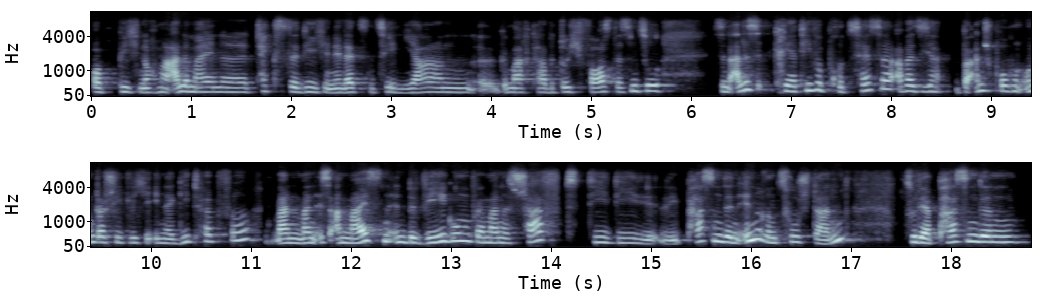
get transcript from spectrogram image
ob ich nochmal alle meine Texte, die ich in den letzten zehn Jahren äh, gemacht habe, durchforste. Das sind so, sind alles kreative Prozesse, aber sie beanspruchen unterschiedliche Energietöpfe. Man, man ist am meisten in Bewegung, wenn man es schafft, die, die, die passenden inneren Zustand zu der passenden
